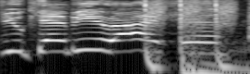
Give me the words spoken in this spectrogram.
if you can't be right, yeah.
